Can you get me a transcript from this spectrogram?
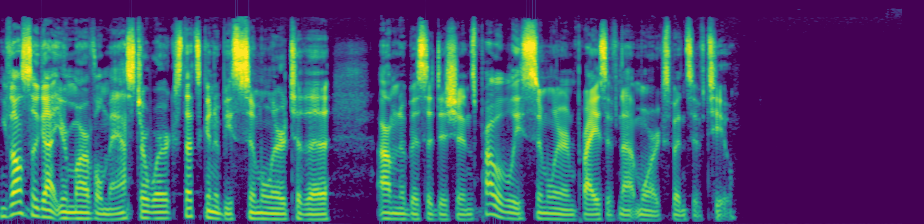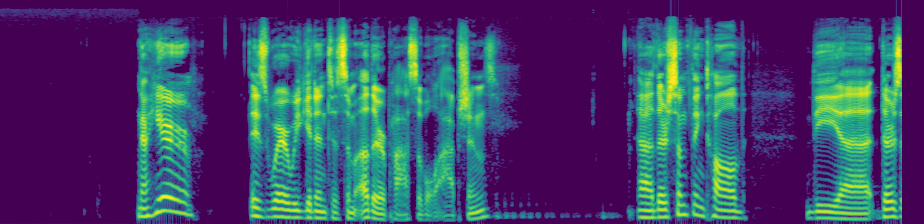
You've also got your Marvel Masterworks. That's going to be similar to the Omnibus editions, probably similar in price, if not more expensive too. Now, here is where we get into some other possible options. Uh, there's something called the uh, there's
